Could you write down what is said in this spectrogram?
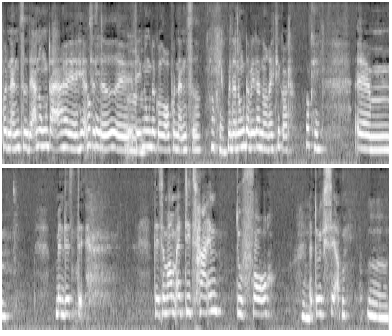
på den anden side. Der er nogen, der er øh, her okay. til stede. Øh, Det er ikke nogen, der er gået over på den anden side. Okay. Men der er nogen, der ved dig noget rigtig godt. Okay. Øhm, men det, det, det er som om, at de tegn, du får, mm. at du ikke ser dem. Mm.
